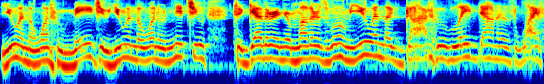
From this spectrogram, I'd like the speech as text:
You and the one who made you, you and the one who knit you together in your mother's womb, you and the God who laid down his life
